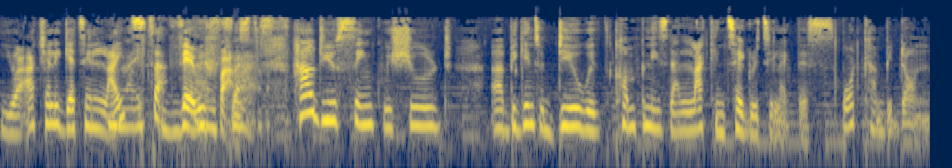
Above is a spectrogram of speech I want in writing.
you are actually getting light Lighter very fast. fast. How do you think we should uh, begin to deal with companies that lack integrity like this? What can be done?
